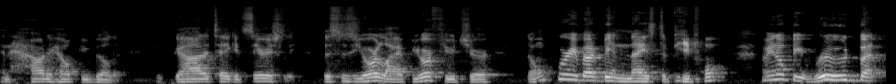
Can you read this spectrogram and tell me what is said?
and how to help you build it. You've got to take it seriously. This is your life, your future. Don't worry about being nice to people. I mean, don't be rude, but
